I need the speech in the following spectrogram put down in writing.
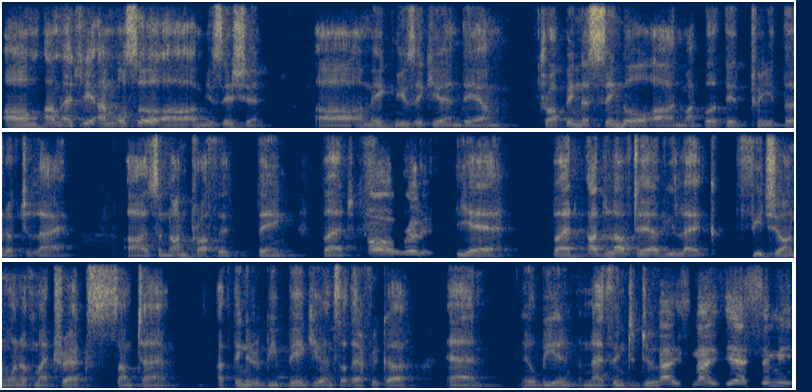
Um, I'm actually I'm also uh, a musician. Uh, I make music here and there. I'm dropping a single on my birthday, 23rd of July. Uh, it's a non-profit thing, but oh, really? Yeah, but I'd love to have you like feature on one of my tracks sometime. I think it would be big here in South Africa, and it'll be a nice thing to do. Nice, nice. Yeah, send me.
